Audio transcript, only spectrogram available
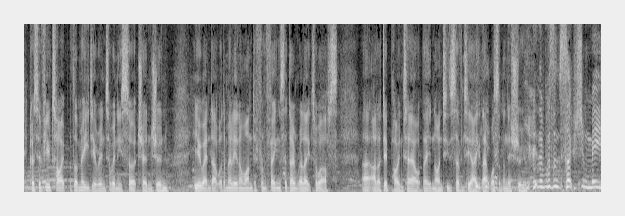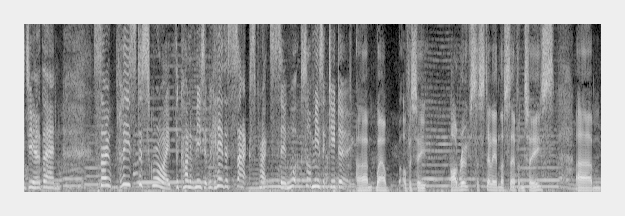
Because if you type the media into any search engine, you end up with a million and one different things that don't relate to us. Uh, and I did point out that in 1978 that wasn't an issue. Yeah, there wasn't social media then. So please describe the kind of music. We can hear the sax practicing. What sort of music do you do? Um, well, obviously, our roots are still in the 70s. Um,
